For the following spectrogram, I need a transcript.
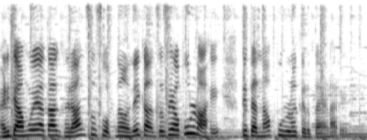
आणि त्यामुळे आता घरांचं स्वप्न अनेकांचं जे अपूर्ण आहे ते त्यांना पूर्ण करता येणार आहे.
